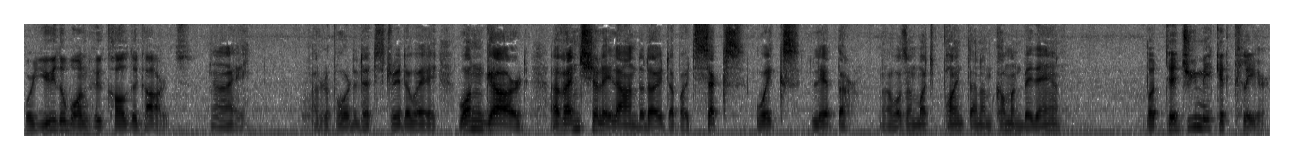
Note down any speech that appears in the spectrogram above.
Were you the one who called the guards? Aye. I reported it straight away. One guard eventually landed out about six weeks later. There wasn't much point in him coming by then. But did you make it clear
